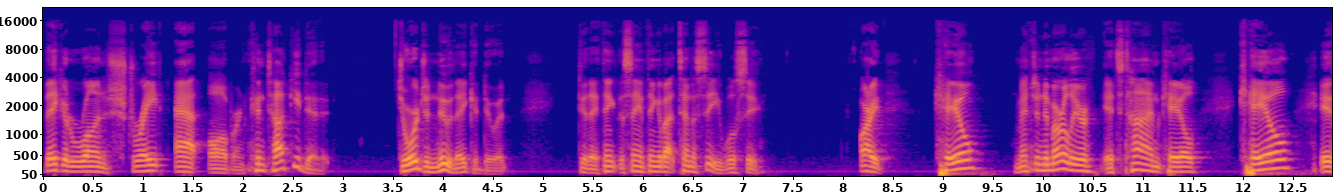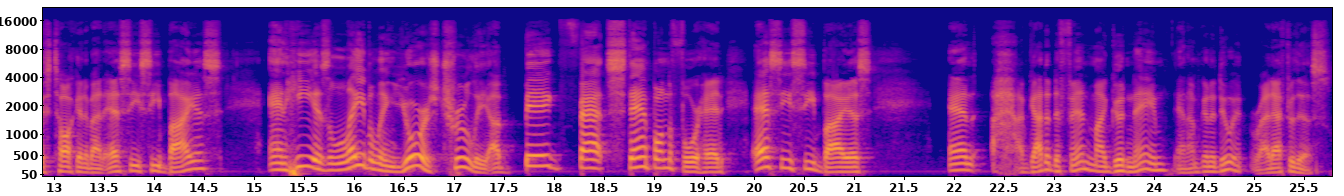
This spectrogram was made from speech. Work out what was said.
they could run straight at Auburn. Kentucky did it. Georgia knew they could do it. Do they think the same thing about Tennessee? We'll see. All right, Cale, mentioned him earlier. It's time, Cale. Cale is talking about SEC bias, and he is labeling yours truly a big fat stamp on the forehead, SEC bias. And I've got to defend my good name, and I'm going to do it right after this.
